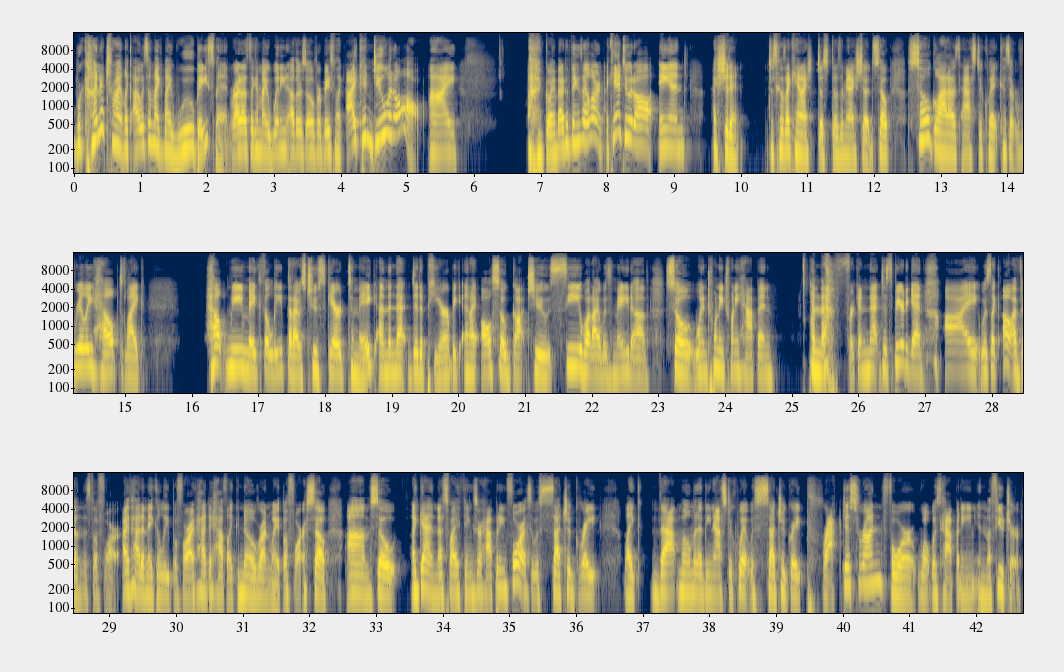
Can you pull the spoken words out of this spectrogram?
We're kind of trying, like I was in like my woo basement, right? I was like in my winning others over basement, like I can do it all. And I going back to things I learned, I can't do it all and I shouldn't. Just because I can't I just doesn't mean I should. So so glad I was asked to quit because it really helped like helped me make the leap that I was too scared to make. And the net did appear. And I also got to see what I was made of. So when 2020 happened, and the freaking net disappeared again. I was like, oh, I've done this before. I've had to make a leap before. I've had to have like no runway before. So, um, so again, that's why things are happening for us. It was such a great, like that moment of being asked to quit was such a great practice run for what was happening in the future.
